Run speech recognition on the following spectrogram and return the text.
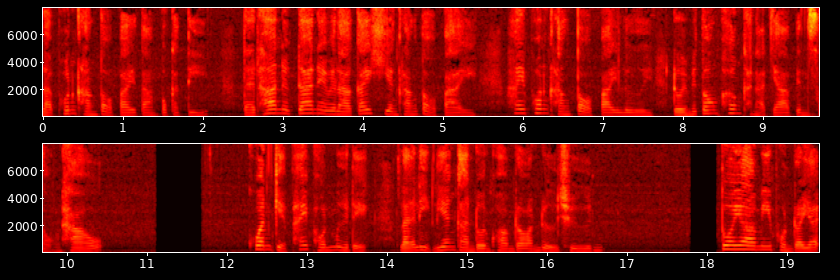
และพ่นครั้งต่อไปตามปกติ แต่ถ้านึกได้ในเวลาใกล้เคียงครั้งต่อไป ให้พ่นครั้งต่อไปเลย โดยไม่ต้องเพิ่มขนาดยาเป็นสองเท่า ควรเก็บให้พ้นมือเด็ก และหลีกเลี่ยงการโดนความร้อนหรือชื้น ตัวยามีผลระยะ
